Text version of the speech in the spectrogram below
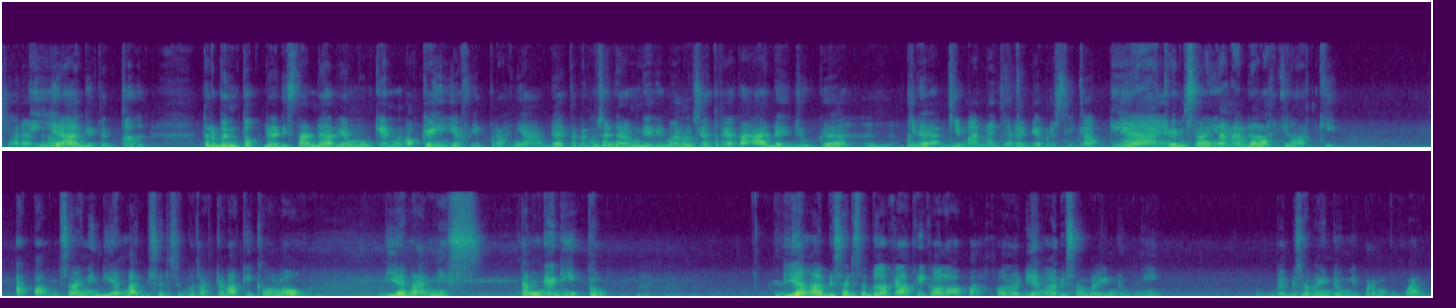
masyarakat. iya gitu tuh terbentuk dari standar yang mungkin oke iya fitrahnya ada tapi misalnya dalam diri manusia ternyata ada juga. Ada. gimana cara dia bersikapnya iya kayak misalnya dibilang. ada laki-laki. Apa misalnya dia nggak bisa disebut laki-laki kalau dia nangis. Kan nggak gitu. Dia nggak bisa disebut laki-laki kalau apa? Kalau dia nggak bisa melindungi. Nggak bisa melindungi perempuan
